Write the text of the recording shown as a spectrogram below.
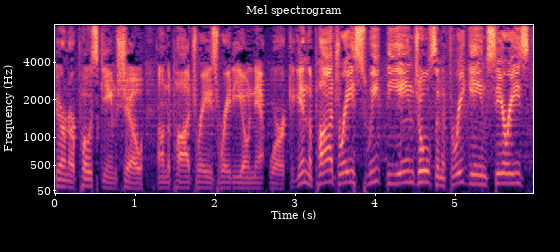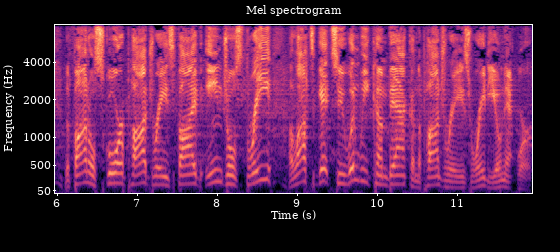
here on our post game show on the Padres radio network. Again, the Padres sweep the Angels in a three game series. The final score: Padres five, Angels three. A lot to get to when we come back on the Padres radio network.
